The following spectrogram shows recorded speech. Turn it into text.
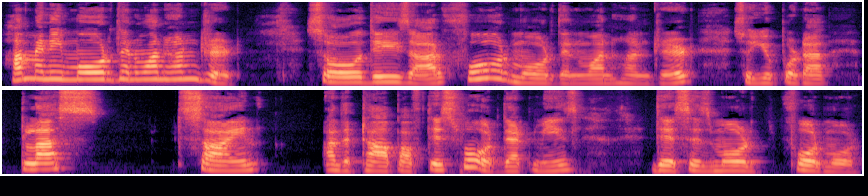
how many more than 100? So these are 4 more than 100. So you put a plus sign on the top of this 4. That means this is more 4 more.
